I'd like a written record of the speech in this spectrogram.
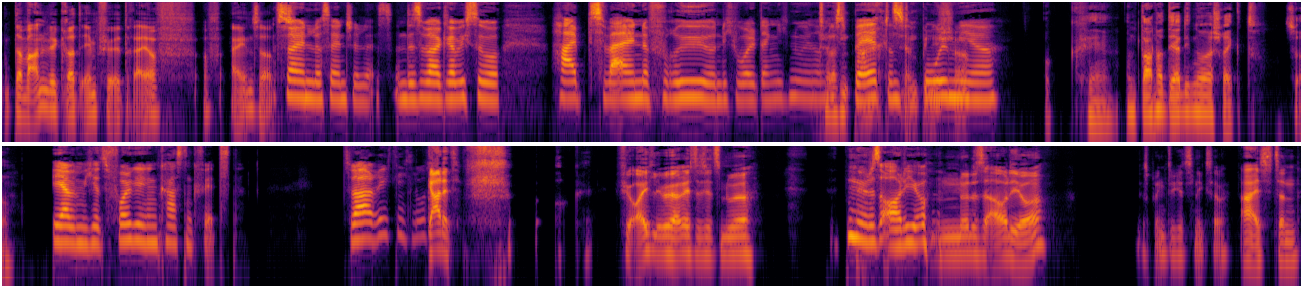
Da waren wir gerade eben für Ö3 auf, auf Einsatz. Das war in Los Angeles. Und das war, glaube ich, so halb zwei in der Früh und ich wollte eigentlich nur ins 2018 Bett und hol mir. Okay. Und dann hat er die nur erschreckt. So. Ich habe mich jetzt voll gegen den Kasten gefetzt. Es war richtig lustig. Got it. Okay. Für euch, liebe Hörer, ist das jetzt nur, Nur das Audio. nur das Audio. Das bringt euch jetzt nichts, aber. Ah, ist dann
